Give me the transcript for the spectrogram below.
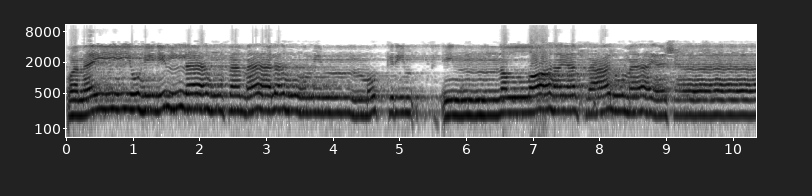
ومن يهن الله فما له من مكرم إن الله يفعل ما يشاء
